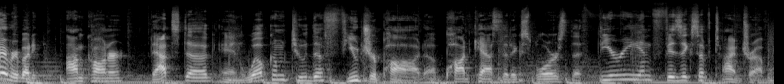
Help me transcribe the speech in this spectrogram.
Hey, everybody, I'm Conor. That's Doug, and welcome to the Future Pod, a podcast that explores the theory and physics of time travel.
